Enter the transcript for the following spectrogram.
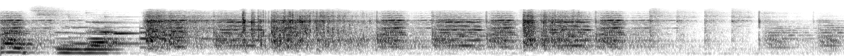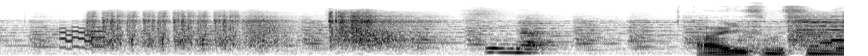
あ死んだ死んだ。アイリスも死んだよ。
